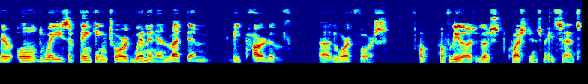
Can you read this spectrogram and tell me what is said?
their old ways of thinking toward women and let them be part of uh, the workforce? Ho- hopefully, those those questions made sense.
